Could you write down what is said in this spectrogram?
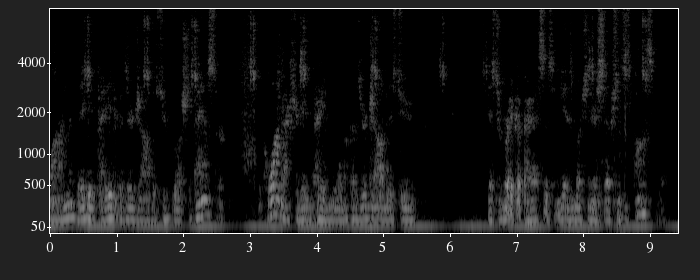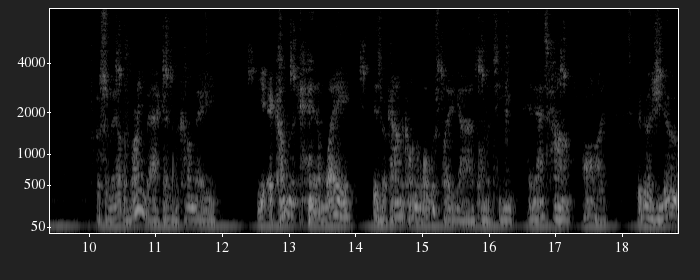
linemen they get paid because their job is to rush the passer. Quarterbacks are getting paid more because their job is to is to break up passes and get as much interceptions as possible. But so now the running back has become a, it comes in a way, is kind of the lowest paid guys on the team, and that's kind of odd because you know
